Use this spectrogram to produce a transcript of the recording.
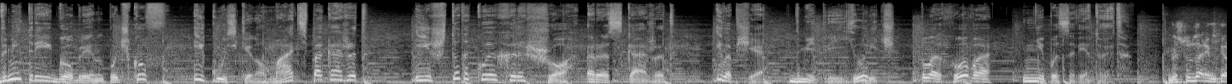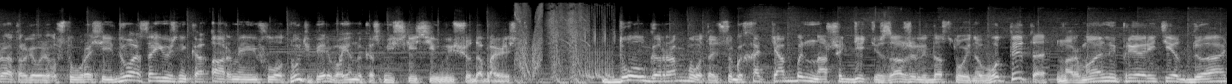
Дмитрий Гоблин-Пучков и Кузькину мать покажет, и что такое хорошо расскажет. И вообще, Дмитрий Юрьевич плохого не посоветует. Государь-император говорил, что у России два союзника, армия и флот. Ну, теперь военно-космические силы еще добавились. Долго работать, чтобы хотя бы наши дети зажили достойно. Вот это нормальный приоритет, да.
